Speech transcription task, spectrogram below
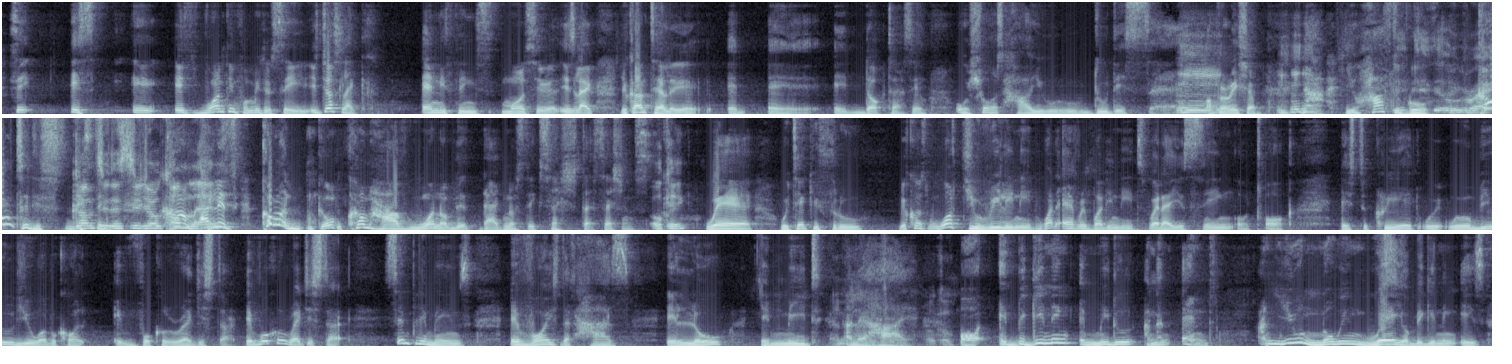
See, it's it, it's one thing for me to say. It's just like anything more serious. It's like you can't tell a a, a, a doctor say, "Oh, show us how you do this uh, mm. operation." Mm-hmm. Nah, you have to go. Right. Come to this. this Come to thing. the studio, come at learn. least come and go, come have one of the diagnostic ses- sessions Okay. where we take you through because what you really need, what everybody needs, whether you sing or talk, is to create. We, we will build you what we call a vocal register. A vocal register simply means a voice that has a low, a mid, and, a high, Okay. or a beginning, a middle, and an end. And you knowing where your beginning is,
